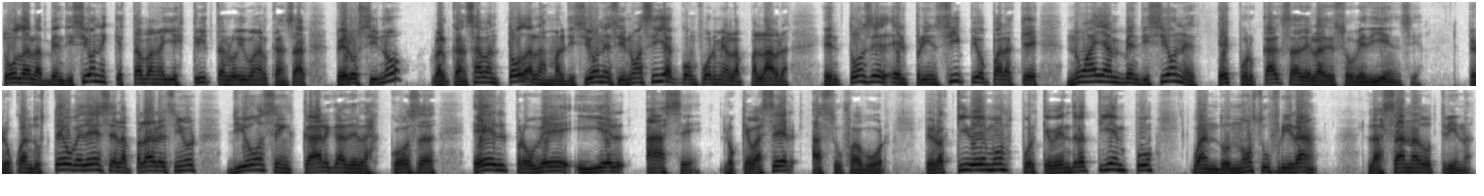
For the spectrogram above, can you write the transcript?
Todas las bendiciones que estaban ahí escritas lo iban a alcanzar. Pero si no, lo alcanzaban todas las maldiciones y no hacía conforme a la palabra. Entonces el principio para que no hayan bendiciones es por causa de la desobediencia. Pero cuando usted obedece la palabra del Señor, Dios se encarga de las cosas, Él provee y Él hace lo que va a ser a su favor. Pero aquí vemos porque vendrá tiempo cuando no sufrirán la sana doctrina.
